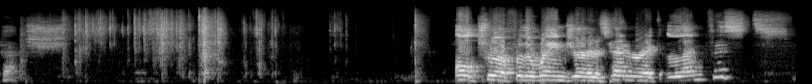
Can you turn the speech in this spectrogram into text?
Patch. Ultra for the Rangers, Henrik Lundqvist.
